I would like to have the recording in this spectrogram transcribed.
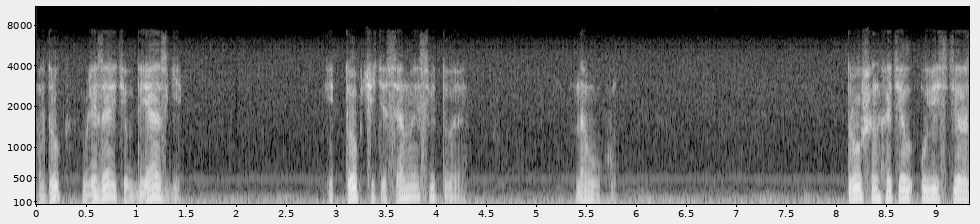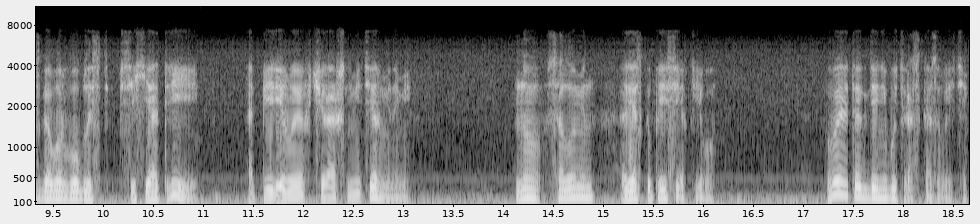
вдруг влезаете в дрязги и топчете самое святое — науку?» Трушин хотел увести разговор в область психиатрии, оперируя вчерашними терминами, но Соломин резко пресек его. «Вы это где-нибудь рассказываете.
